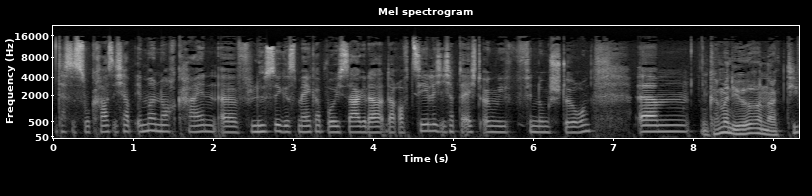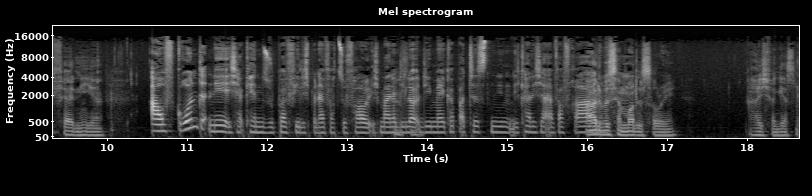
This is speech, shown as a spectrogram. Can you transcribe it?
das ist so krass, ich habe immer noch kein äh, flüssiges Make-up, wo ich sage, da, darauf zähle ich. Ich habe da echt irgendwie Findungsstörung. Ähm, Dann können wir die Hörer aktiv werden hier. Aufgrund, nee, ich erkenne super viel, ich bin einfach zu faul. Ich meine, die, Leu- die Make-up-Artisten, die, die kann ich ja einfach fragen. Ah, du bist ja Model, sorry. Habe ich vergessen.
